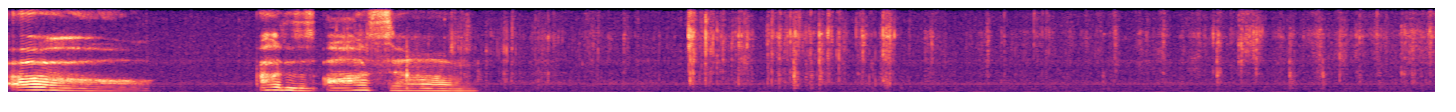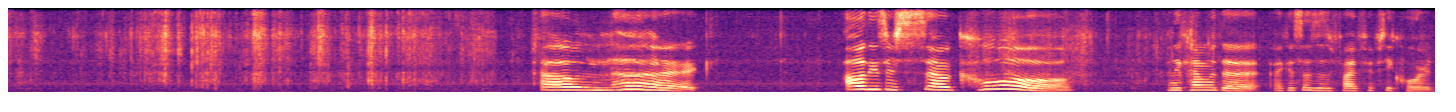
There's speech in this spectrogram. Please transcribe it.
Oh. Oh, this is awesome. Oh, look. Oh, these are so cool. And they come with a, I guess this is a 550 cord.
